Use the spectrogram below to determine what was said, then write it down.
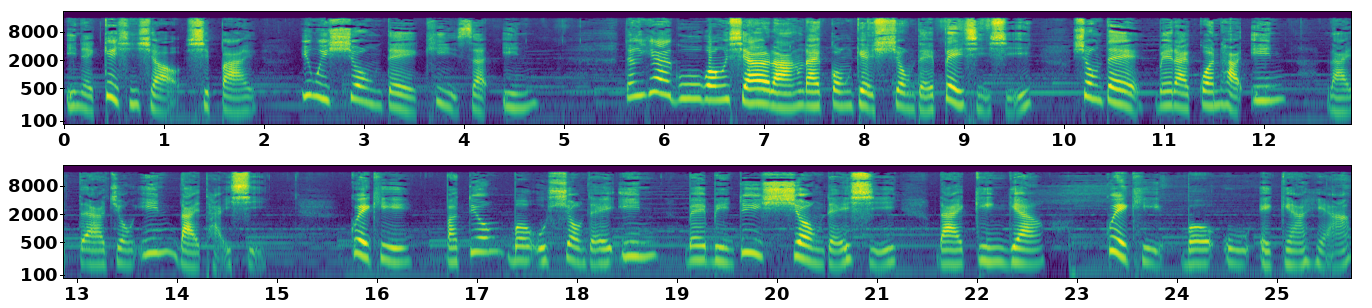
因的计心小失败，因为上帝击杀因。当遐愚妄邪恶人来攻击上帝百姓时，上帝要来管辖因，来将因来杀死。过去目中无有上帝因，要面对上帝时。来经验过去无有的惊吓，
